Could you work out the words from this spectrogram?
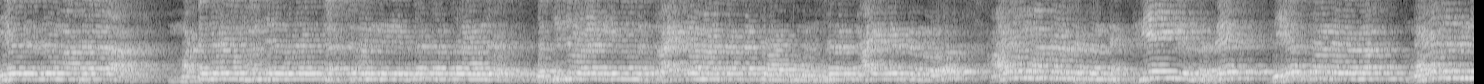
ದೇವರೆಂದು ಮಾತಾಡಲ್ಲ. ಮಠಗಳು, ಮಂದಿರಗಳು, ಚರ್ಚ್ಗಳಿಗೆ ಇರ್ತಕ್ಕಂಥ ಒಂದು ಮಸೀದಿ ಒಳಗೆ ಏನೊಂದು ಕಾಯಕ ಮಾಡ್ತಕ್ಕಂಥ ಒಬ್ಬ ಮನುಷ್ಯನ ಕಾಯಕ ಇರ್ತದೋ ಅವರು ಮಾತಾಡ್ತಕ್ಕಂಥ ಕ್ರಿಯೆ ಇಲ್ಲಿರ್ತದೆ ದೇವಸ್ಥಾನದೊಳಗ ಮೌನದಿಂದ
